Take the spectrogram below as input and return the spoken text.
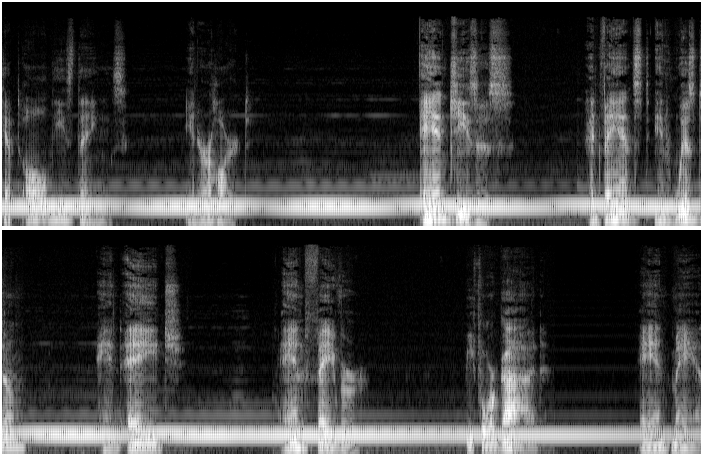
kept all these things in her heart and Jesus advanced in wisdom and age and favor before God and man.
